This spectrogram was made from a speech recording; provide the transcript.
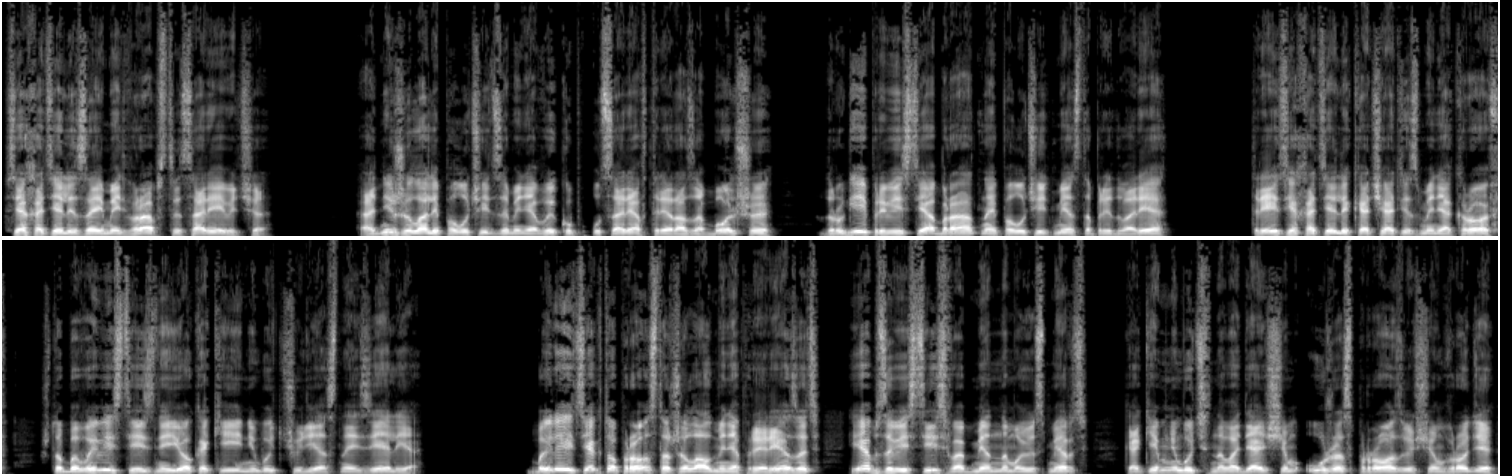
Все хотели заиметь в рабстве царевича. Одни желали получить за меня выкуп у царя в три раза больше, другие привести обратно и получить место при дворе, третьи хотели качать из меня кровь, чтобы вывести из нее какие-нибудь чудесные зелья. Были и те, кто просто желал меня прирезать и обзавестись в обмен на мою смерть каким-нибудь наводящим ужас прозвищем вроде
